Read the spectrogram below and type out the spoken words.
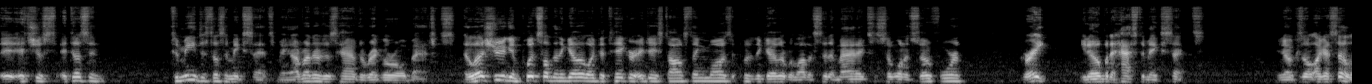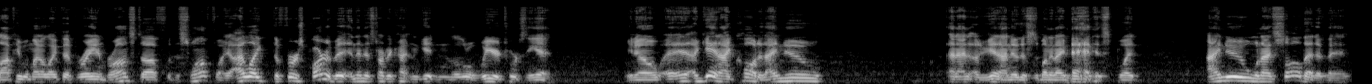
it's just, it doesn't, to me, it just doesn't make sense, man. I'd rather just have the regular old matches. Unless you can put something together like the Taker AJ Styles thing was, put it together with a lot of cinematics and so on and so forth, great, you know, but it has to make sense. You know, because like I said, a lot of people might have liked that Bray and Braun stuff with the swamp fight. I liked the first part of it, and then it started kind of getting a little weird towards the end. You know, and again, I called it. I knew, and I, again, I know this is Monday Night Madness, but I knew when I saw that event,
